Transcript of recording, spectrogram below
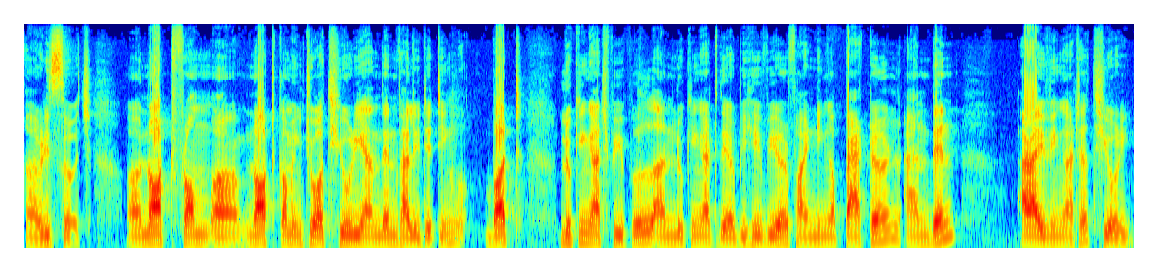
research not from not coming to a theory and then validating but looking at people and looking at their behavior finding a pattern and then arriving at a theory.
